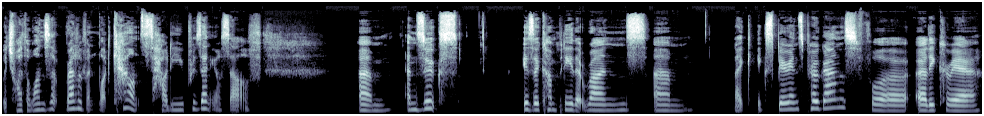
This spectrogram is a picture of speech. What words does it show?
Which were the ones that relevant? What counts? How do you present yourself? Um, and Zoox is a company that runs um, like experience programs for early career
